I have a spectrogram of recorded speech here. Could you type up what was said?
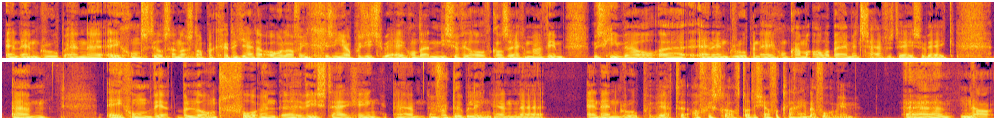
NN Group en eh, Egon stilstaan. Dan snap ik dat jij daar, Olaf, in- gezien jouw positie bij Egon, daar niet zoveel over kan zeggen. Maar Wim, misschien wel. Eh, NN Group en Egon kwamen allebei met cijfers deze week. Ehm, Egon werd beloond voor een eh, winststijging, een verdubbeling. En eh, NN Group werd eh, afgestraft. Wat is jouw verklaring daarvoor, Wim? Eh, nou,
